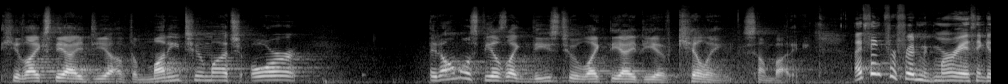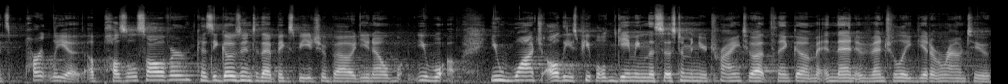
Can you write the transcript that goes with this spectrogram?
he likes the idea of the money too much, or it almost feels like these two like the idea of killing somebody. I think for Fred MacMurray, I think it's partly a, a puzzle solver because he goes into that big speech about, you know, you you watch all these people gaming the system and you're trying to outthink them, and then eventually get around to,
